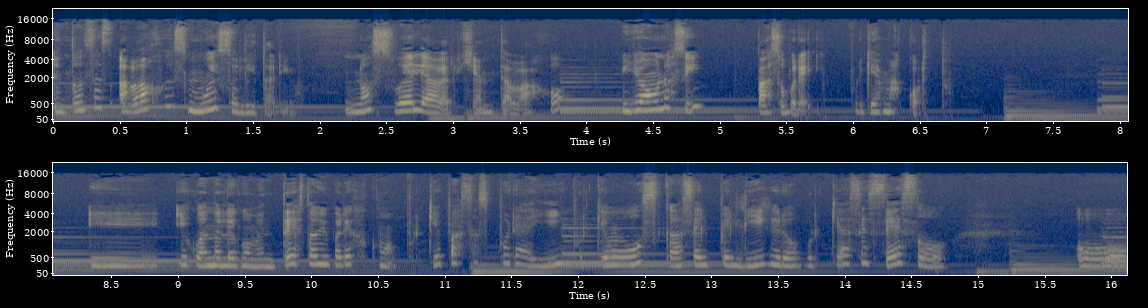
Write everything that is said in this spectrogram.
entonces abajo es muy solitario. No suele haber gente abajo. Y yo aún así paso por ahí, porque es más corto. Y, y cuando le comenté esto a mi pareja, como, ¿por qué pasas por ahí? ¿Por qué buscas el peligro? ¿Por qué haces eso? O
